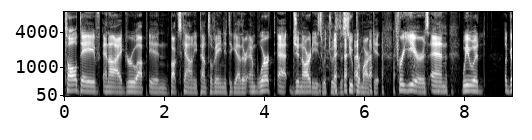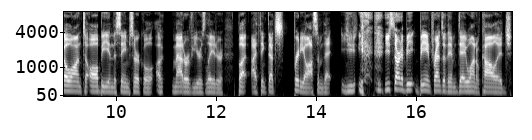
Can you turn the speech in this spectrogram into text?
Tall Dave and I grew up in Bucks County, Pennsylvania together and worked at Genuardi's, which was the supermarket, for years. And we would go on to all be in the same circle a matter of years later. But I think that's pretty awesome that you you started be, being friends with him day one of college.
